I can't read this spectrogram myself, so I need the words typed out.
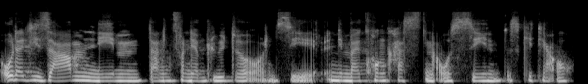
Oder die Samen nehmen dann von der Blüte und sie in den Balkonkasten aussehen. Das geht ja auch.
